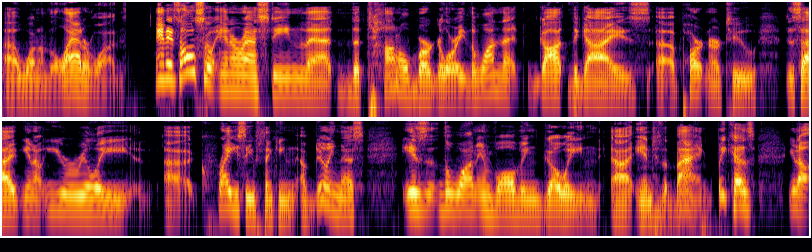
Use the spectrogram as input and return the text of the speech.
uh, one of the latter ones. And it's also interesting that the tunnel burglary, the one that got the guy's uh, partner to decide, you know, you're really uh, crazy thinking of doing this, is the one involving going uh, into the bank. Because, you know,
